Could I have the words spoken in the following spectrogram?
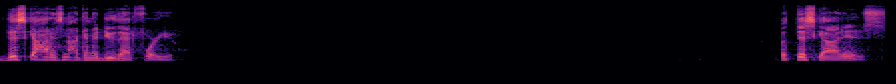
This God is not going to do that for you. But this God is.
